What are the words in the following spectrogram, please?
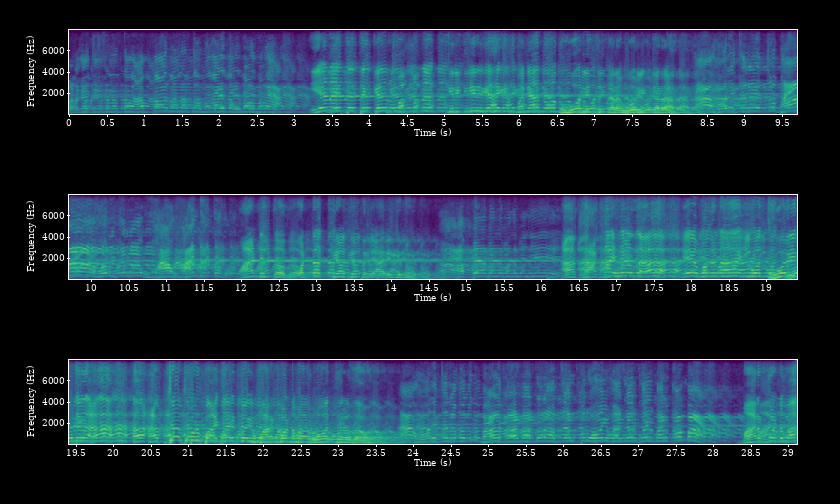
ಪಡಗ ಅಪ್ಪ ನನ್ನಂತಾವ ಮಗ ಇದ್ದ ಉಡಾಳ ಮಗ. ಏನಾಯ್ತಂತ ಮಗನ ಕಿರಿಕಿರಿಗೆ ಹಾಗೆ ಮನ್ಯಾಗ ಒಂದು ಹೋರಿ ಹೋರಿಕರ. ಹಾ ಹೋರಿಕರ ಇತ್ತು. ಭಾ ಹೋರಿಕರ. ಹಾ ಹಾಂಡಿತ್ತದು ಮಾಡಿತ್ತದು ಒಟ್ಟ ಕೇಳ್ತಿತ್ತಲ್ಲ ಯಾರಿಗಿನು ಹಾ ಅಪ್ಪ ಏನಂದ ಮಗನಿಗೆ? ಆ ಕಾಕ ಹೇಳ್ದ ಏ ಮಗನ ಇವತ್ ಹೋರಿಕರ ಆ ಅಫ್ಜಲ್ಪುರ್ ಬಾಜಾರ್ಕ್ ಹೋಗಿ ಮಾರ್ಕೊಂಡು ಬಾರು ಅಂತ ಹೇಳ್ದವ ಆ ಹೋರಿಕರ ಬಂದ್ರೆ ಬಹಳ ಕಾರಣ ಆಗ್ತದ. ಅಫ್ಜಲ್ಪುರ ಹೋಗಿ ಬಜಾರ್ಕ್ ಹೋಗಿ ಮಾರ್ಕೊಂಬ ಮಾರ್ಕೊಂಡು ಬಾ.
